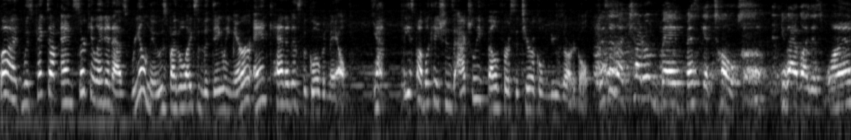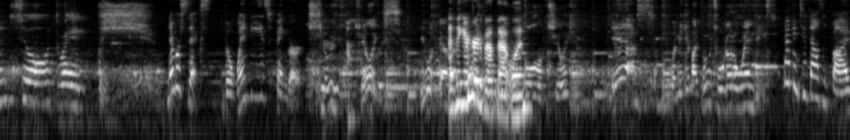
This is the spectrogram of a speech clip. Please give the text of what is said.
but was picked up and circulated as real news by the likes of the Daily Mirror and Canada's The Globe and Mail. Yeah, these publications actually fell for a satirical news article. This is a cheddar bay biscuit toast. You gotta go like this. One, two, three. Number six, the Wendy's finger. Chili? Chili? You look I think I heard about that one. Bowl of chili? Yes. Let me get my boots. We'll go to Wendy's. Back in 2005,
